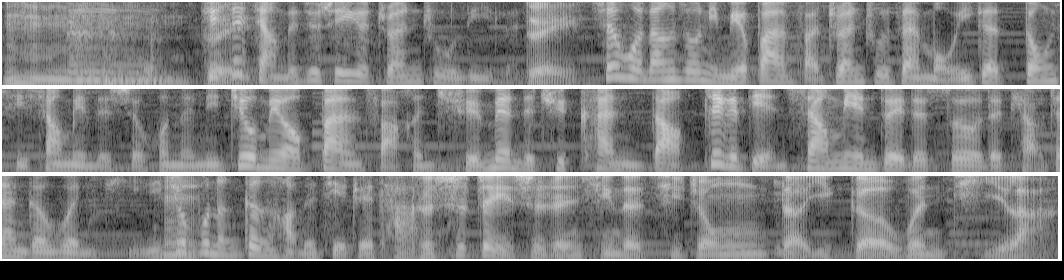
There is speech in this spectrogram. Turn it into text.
嗯，其实讲的就是一个专注力了。对，生活当中你没有办法专注在某一个东西上面的时候呢，你就没有办法很全面的去看到这个点上面对的所有的挑战跟问题，你就不能更好的解决它。可是这也是人心的其中的一个问题啦，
